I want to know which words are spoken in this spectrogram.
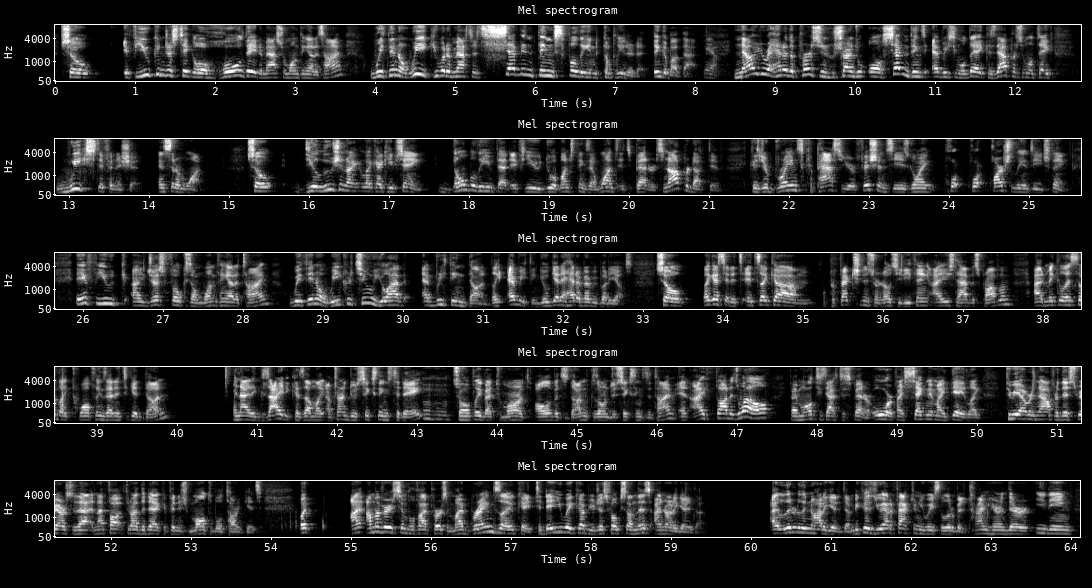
So if you can just take a whole day to master one thing at a time, within a week you would have mastered seven things fully and completed it. Think about that. Yeah. Now you're ahead of the person who's trying to do all seven things every single day because that person will take weeks to finish it instead of one. So the illusion, I like I keep saying, don't believe that if you do a bunch of things at once, it's better. It's not productive because your brain's capacity, your efficiency is going por- por- partially into each thing. If you uh, just focus on one thing at a time, within a week or two, you'll have everything done, like everything. You'll get ahead of everybody else. So, like I said, it's it's like um, a perfectionist or an OCD thing. I used to have this problem. I'd make a list of like twelve things I need to get done and I had anxiety because I'm like I'm trying to do six things today, mm-hmm. so hopefully by tomorrow it's, all of it's done because I want to do six things at a time. And I thought as well if I multitask it's better, or if I segment my day like three hours now for this, three hours for that, and I thought throughout the day I could finish multiple targets. But I, I'm a very simplified person. My brain's like, okay, today you wake up, you're just focused on this. I know how to get it done. I literally know how to get it done because you got to factor in you waste a little bit of time here and there eating.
